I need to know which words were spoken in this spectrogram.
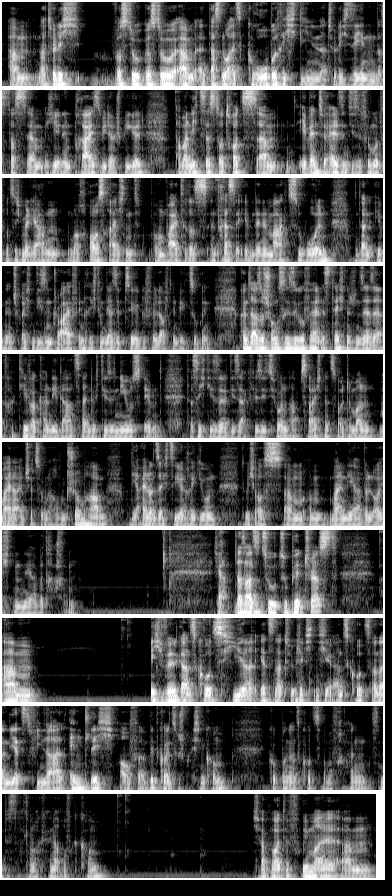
Ähm, natürlich wirst du, wirst du ähm, das nur als grobe Richtlinie natürlich sehen, dass das ähm, hier den Preis widerspiegelt. Aber nichtsdestotrotz, ähm, eventuell sind diese 45 Milliarden noch ausreichend, um weiteres Interesse eben in den Markt zu holen und dann eben entsprechend diesen Drive in Richtung der 70er Gefilde auf den Weg zu bringen. Könnte also Chance-Risiko-Verhältnis technisch ein sehr, sehr attraktiver Kandidat sein durch diese News eben, dass sich diese, diese Akquisition abzeichnet, sollte man meiner Einschätzung nach auf dem Schirm haben und die 61er-Region durchaus ähm, ähm, mal näher beleuchten, näher betrachten. Ja, das also zu, zu Pinterest. Ähm, ich will ganz kurz hier, jetzt natürlich nicht ganz kurz, sondern jetzt final endlich auf äh, Bitcoin zu sprechen kommen. Guck mal ganz kurz, aber Fragen sind bis dato noch keine aufgekommen. Ich habe heute früh mal ähm,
